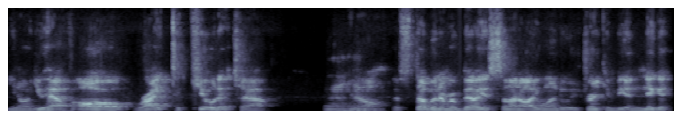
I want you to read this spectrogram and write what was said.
You know, you have all right to kill that child. Mm-hmm. You know, the stubborn and rebellious son, all you want to do is drink and be a nigga.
